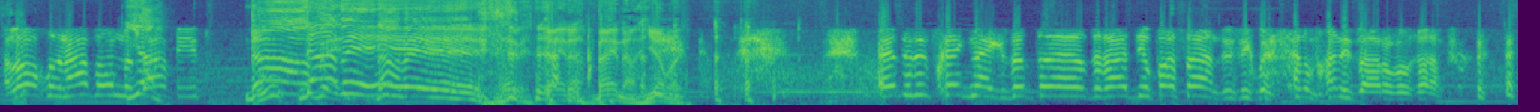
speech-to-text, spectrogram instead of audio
Hallo, goedenavond, met Ja. David. David! David! Bijna, bijna. Jammer. Eh, dit is gek, nee, ik zet eh, de radio pas aan, dus ik ben helemaal niet waarover het gaat.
